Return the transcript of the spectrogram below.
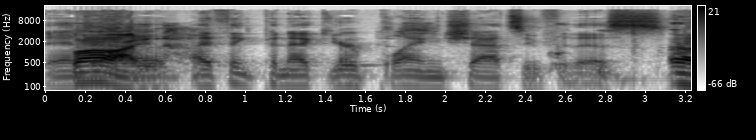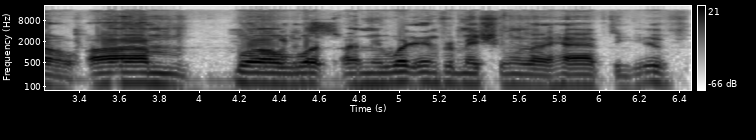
And, Fine. Uh, I think Panek, you're playing Shatsu for this. Oh, um, well, What what, is- I mean, what information would I have to give?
